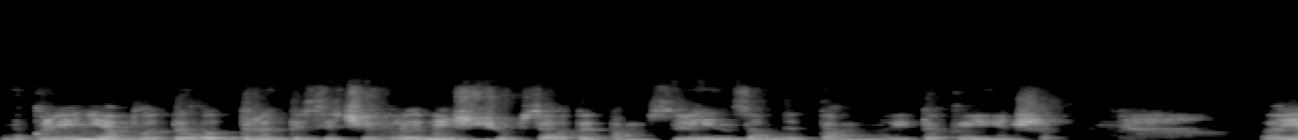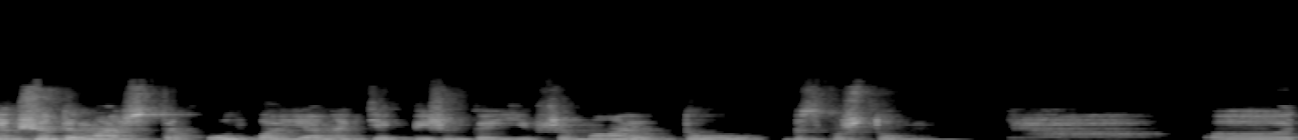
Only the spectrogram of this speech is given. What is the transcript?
В Україні я платила 3 тисячі гривень, щоб взяти там з лінзами там, і таке інше. Е, Якщо ти маєш страховку, а я навіть як біженка її вже маю, то безкоштовно. Е,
